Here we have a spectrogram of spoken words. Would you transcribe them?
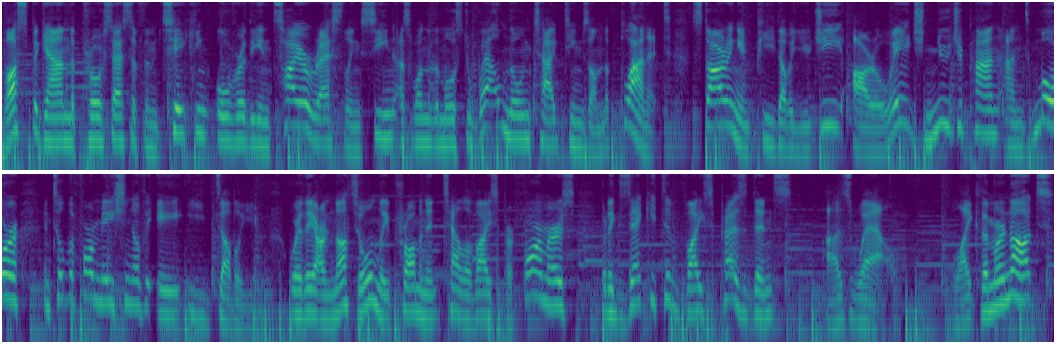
thus began the process of them taking over the entire wrestling scene as one of the most well known tag teams on the planet, starring in PWG, ROH, New Japan, and more until the formation of AEW, where they are not only prominent televised performers, but executive vice presidents as well. Like them or not,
